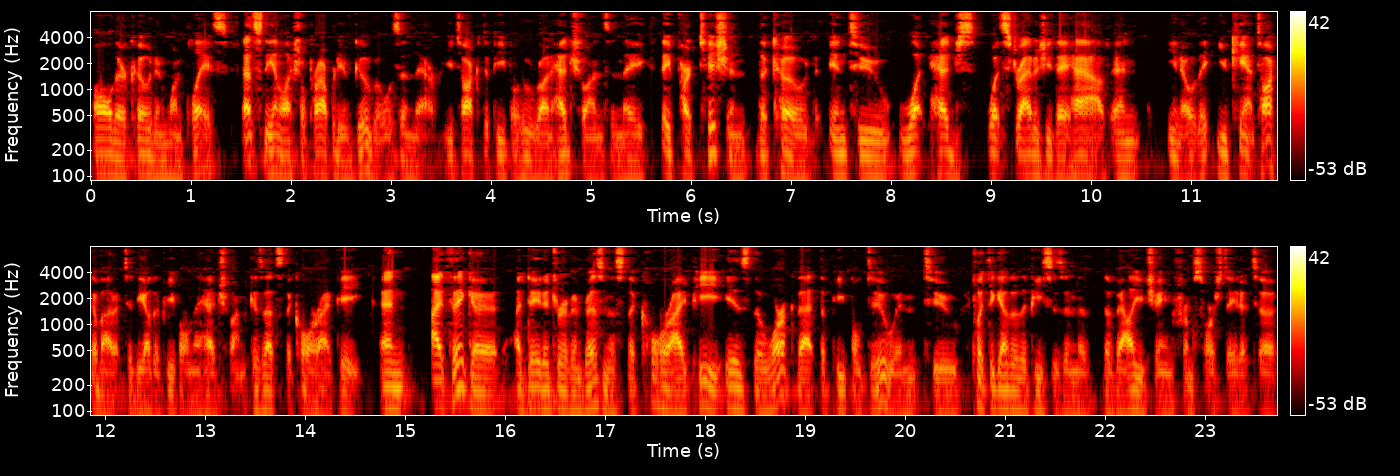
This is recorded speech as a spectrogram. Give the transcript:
all their code in one place. That's the intellectual property of Google is in there. You talk to people who run hedge funds and they, they partition the code into what hedge, what strategy they have. And you know that you can't talk about it to the other people in the hedge fund because that's the core IP. And I think a, a data driven business, the core IP is the work that the people do and to put together the pieces in the, the value chain from source data to,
